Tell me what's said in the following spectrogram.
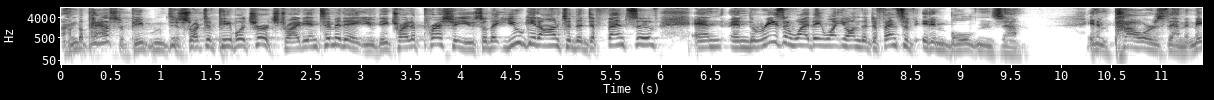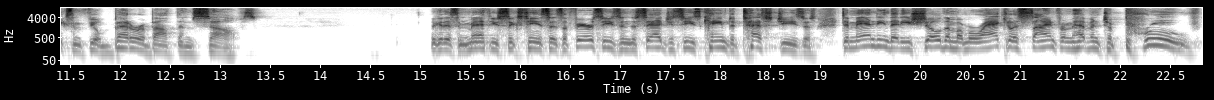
I'm the pastor. People, destructive people at church try to intimidate you. They try to pressure you so that you get onto the defensive. And, and the reason why they want you on the defensive, it emboldens them. It empowers them. It makes them feel better about themselves. Look at this in Matthew 16. It says the Pharisees and the Sadducees came to test Jesus, demanding that he show them a miraculous sign from heaven to prove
